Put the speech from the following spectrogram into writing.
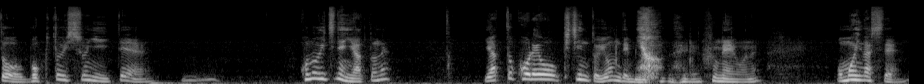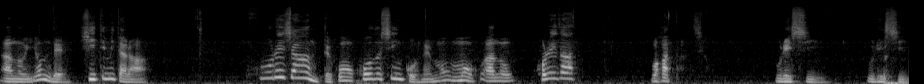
と僕と一緒にいて、この1年やっとね、やっとこれをきちんと読んでみよう、譜面をね、思い出して、あの、読んで弾いてみたら、これじゃんって、このコード進行ね、もう、もう、あの、これだ、分かったんですよ。嬉しい、嬉しいっ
